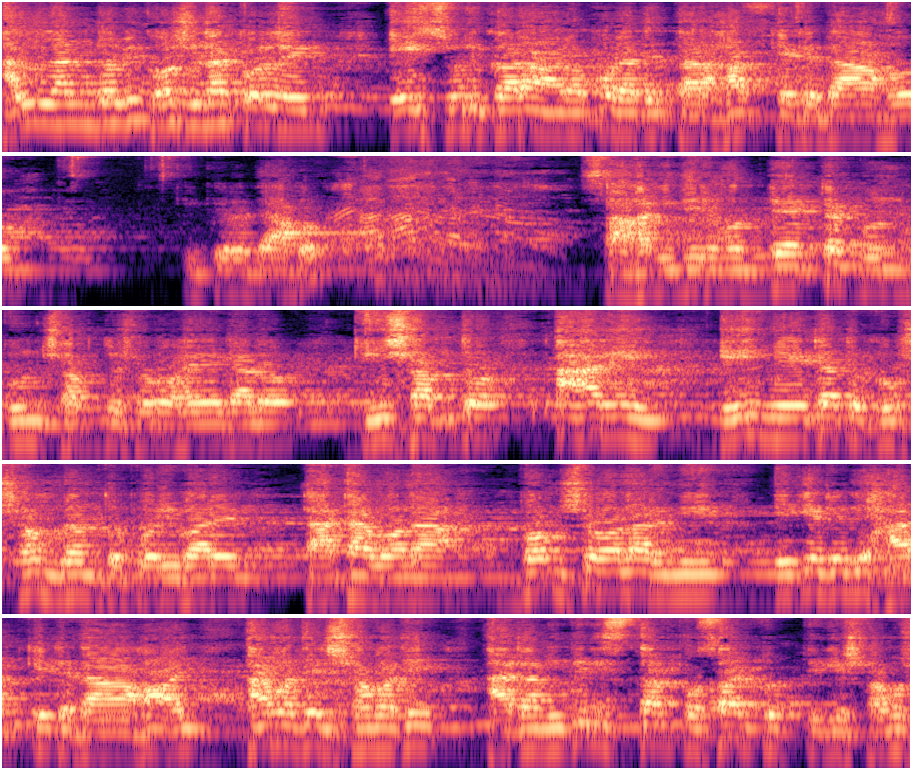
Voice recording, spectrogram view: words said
আল্লাহ নবী ঘোষণা করলেন, এই চুরি করার অপরাধে তার হাত কেটে দেওয়া হোক। কি করে দেওয়া হোক? সাহাবিদের মধ্যে একটা গুনগুন শব্দ শুরু হয়ে গেল। কি শব্দ? আরে, এই মেয়েটা তো খুব সম্ভ্রান্ত পরিবারের টাকা বলা বংশওয়ালার মেয়ে। একে যদি হাত কেটে দেওয়া হয়, আমাদের সমাজে আগামীদের ইসলাম প্রচার করতে গিয়ে সমস্যা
